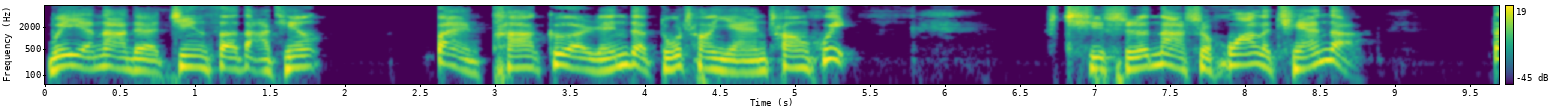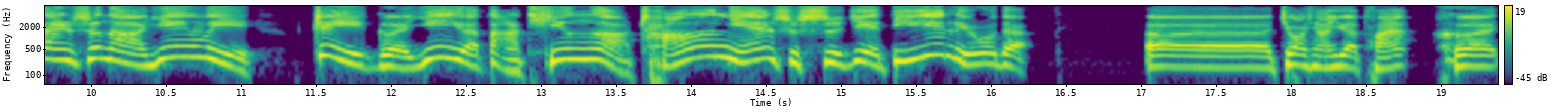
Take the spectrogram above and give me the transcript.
维也纳的金色大厅办他个人的独唱演唱会。其实那是花了钱的，但是呢，因为这个音乐大厅啊，常年是世界第一流的呃交响乐团和。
